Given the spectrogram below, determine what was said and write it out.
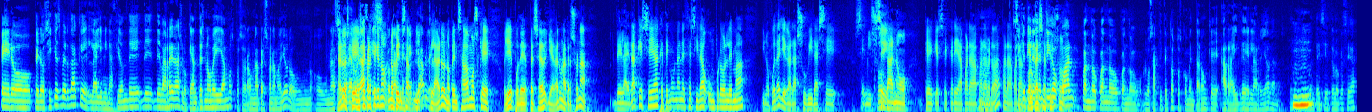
Pero, pero sí que es verdad que la eliminación de, de- de barreras, lo que antes no veíamos, pues ahora una persona mayor o, un- o una Claro, es de que, es que ruedas parece que no, no totalmente pensa- no- inviable. claro, no pensábamos que, oye, puede llegar una persona de la edad que sea, que tenga una necesidad, un problema, y no pueda llegar a subir a ese semisótano que, que se crea para, para ¿verdad? Para, para sí que tiene sentido. Juan, cuando, cuando, cuando los arquitectos pues comentaron que a raíz de la riada, ¿no? del 57 o lo que sea,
